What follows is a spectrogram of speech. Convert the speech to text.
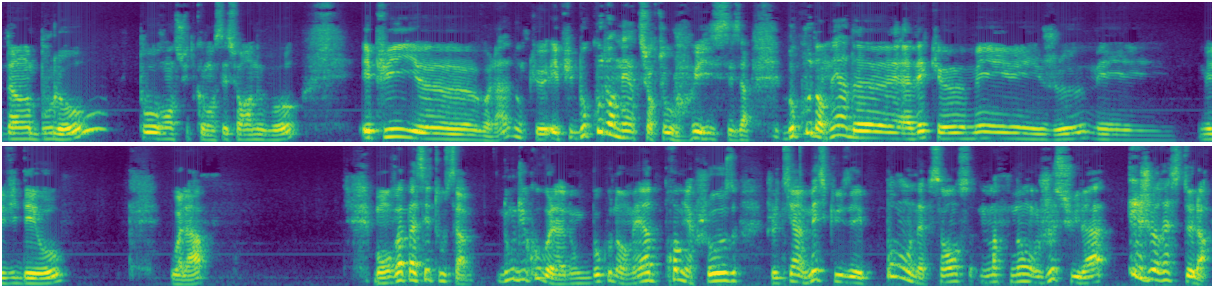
d'un boulot, pour ensuite commencer sur un nouveau. Et puis voilà, donc et puis beaucoup d'emmerdes surtout, oui c'est ça, beaucoup d'emmerdes avec mes jeux, mes, mes vidéos, voilà. Bon, on va passer tout ça. Donc du coup voilà, donc beaucoup d'emmerdes. Première chose, je tiens à m'excuser pour mon absence. Maintenant, je suis là et je reste là.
